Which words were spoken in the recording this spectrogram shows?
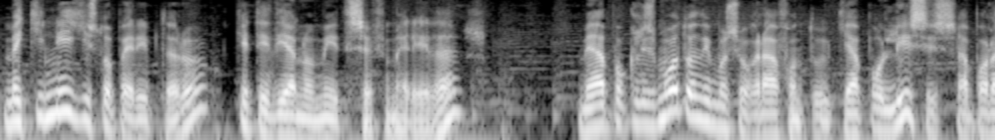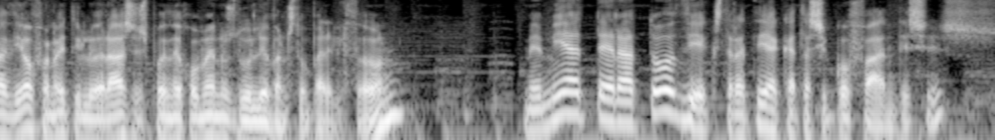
με κυνήγι στο περίπτερο και τη διανομή της εφημερίδας, με αποκλεισμό των δημοσιογράφων του και απολύσεις από ραδιόφωνα ή τηλεοράσεις που ενδεχομένως δούλευαν στο παρελθόν, με μια τερατώδη εκστρατεία κατασυκοφάντησης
